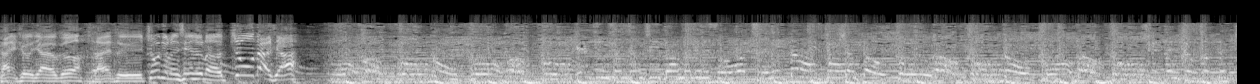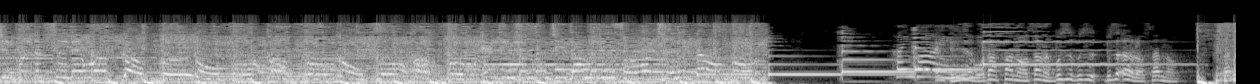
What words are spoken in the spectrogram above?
感谢这加油哥，来自于周杰伦先生的《周大侠》。我吃你豆腐，像豆腐，豆腐，豆腐，豆腐，现在就我的吃不的吃点我豆腐，豆腐，豆腐，豆腐，豆腐，眼睛常常气到没跟你说我吃你豆腐。欢迎光哎，等一下，我到三楼，三楼不是不是不是二楼，三楼。三楼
